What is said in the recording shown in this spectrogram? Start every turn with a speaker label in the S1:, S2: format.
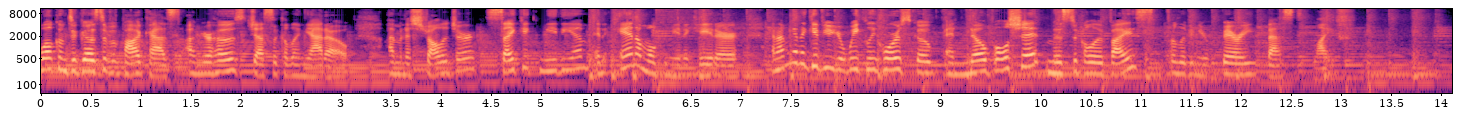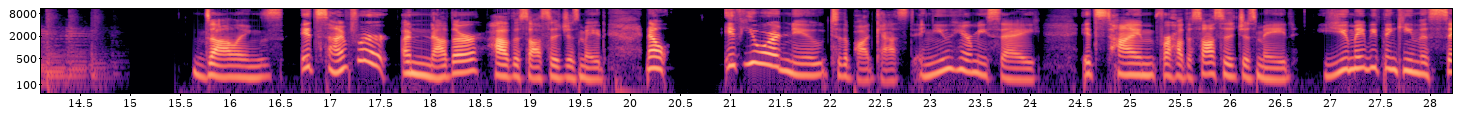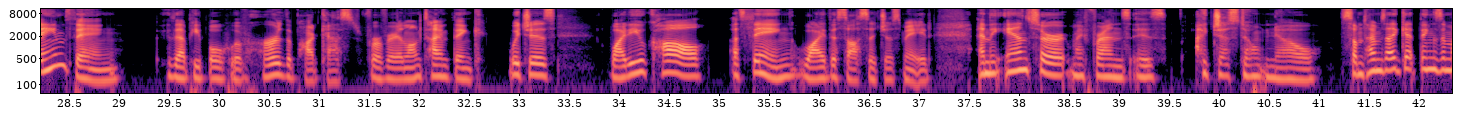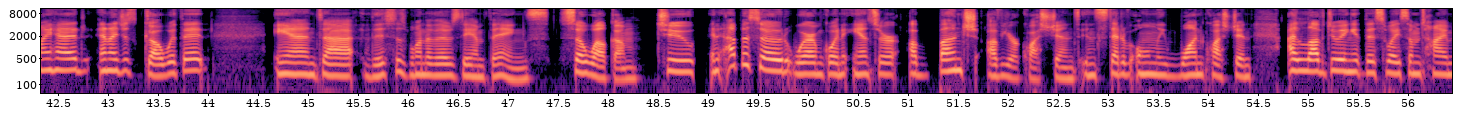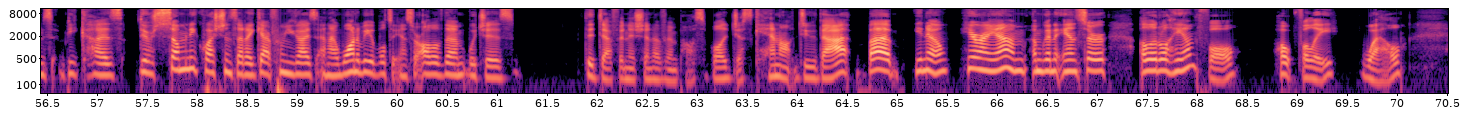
S1: Welcome to Ghost of a Podcast. I'm your host, Jessica Lanyadoo. I'm an astrologer, psychic medium, and animal communicator, and I'm going to give you your weekly horoscope and no bullshit mystical advice for living your very best life. Darlings, it's time for another How the Sausage is Made. Now, if you are new to the podcast and you hear me say it's time for How the Sausage is Made, you may be thinking the same thing that people who have heard the podcast for a very long time think, which is why do you call a thing why the sausage is made? And the answer, my friends, is I just don't know. Sometimes I get things in my head and I just go with it. And uh, this is one of those damn things. So, welcome to an episode where I'm going to answer a bunch of your questions instead of only one question. I love doing it this way sometimes because there's so many questions that I get from you guys, and I want to be able to answer all of them, which is the definition of impossible. I just cannot do that. But, you know, here I am. I'm going to answer a little handful, hopefully, well.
